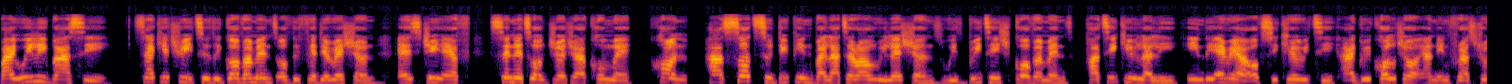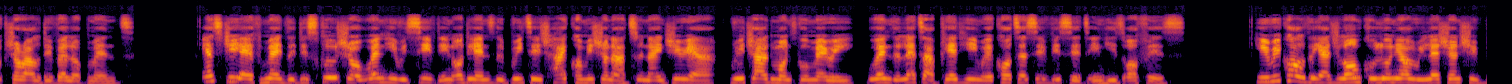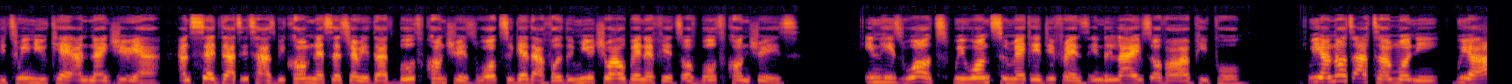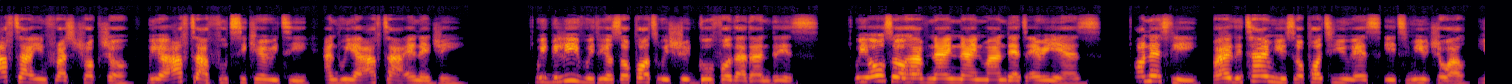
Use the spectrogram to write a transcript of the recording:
By Willie Bassey, Secretary to the Government of the Federation, SGF, Senator George Akume, Con, has sought to deepen bilateral relations with British government, particularly in the area of security, agriculture and infrastructural development. SGF made the disclosure when he received in audience the British High Commissioner to Nigeria, Richard Montgomery, when the latter paid him a courtesy visit in his office. He recalled the age-long colonial relationship between UK and Nigeria, and said that it has become necessary that both countries work together for the mutual benefits of both countries. In his words, we want to make a difference in the lives of our people. We are not after money, we are after infrastructure, we are after food security, and we are after energy. We believe with your support we should go further than this. We also have 9 9 mandate areas. Honestly, by the time you support US, it's mutual.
